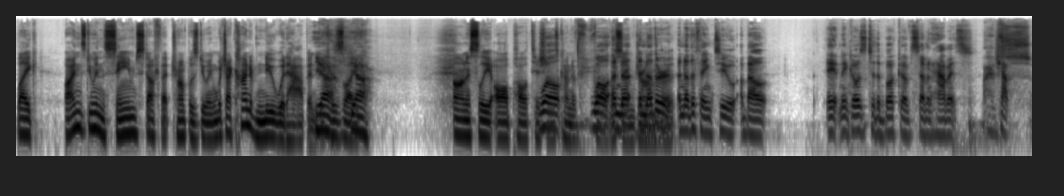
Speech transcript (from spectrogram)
Like Biden's doing the same stuff that Trump was doing, which I kind of knew would happen Yeah. because like yeah. honestly all politicians well, kind of well, the ano- same drum, another but- another thing too about it, and it goes to the book of Seven Habits. I Chap- so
